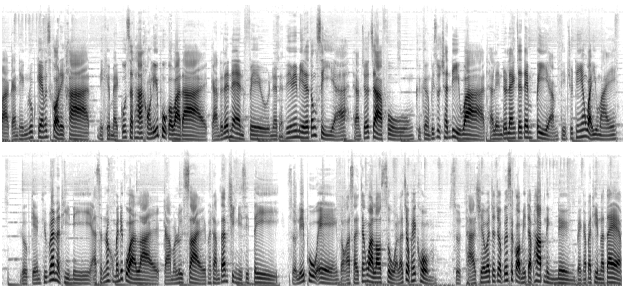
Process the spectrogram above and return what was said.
ว่ากันถึงรูปเกมไม่สกอร์ที่ขาด นี่คือแมตช์กู้สถาของลิเวอร์พูลก็ว่าได้ การได้เล่นในแอนฟิลด์ในแบบที่ไม่มีอะไรต้องเสีย แถมเจอจ่าฝูง คือเครื่องพิสูจน์ชั้นดีว่าถ้าเล่นโดยแรงใจเต็มเปี่ยม ทีมชุดนี้ยังไหวอยู่ไหม รูปเกมคิดว่านาทีนี้อาร์เซนอลคงไม่ได้กลัวอะไรการมาลุยใส่เพื่อทำแต้มชิงนีซิตี้ส่วนลิพูเองต้องอาศัยจังหวะรอสวนและจบให้คม สุดท้ายเชื่อว่าจะจบด้วยสกอร์มิตรภาพ 1-1แบ่งกันไปทีมละแต้ม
